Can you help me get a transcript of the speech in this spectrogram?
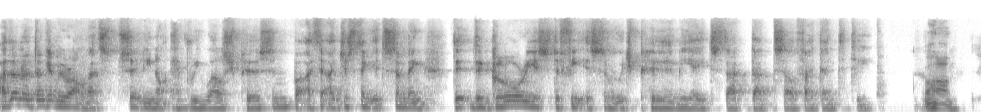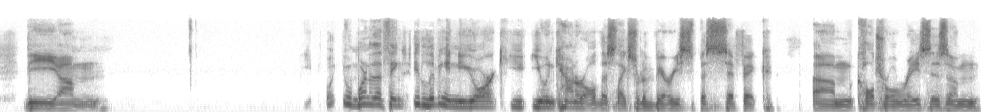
I don't know. Don't get me wrong. That's certainly not every Welsh person, but I, th- I just think it's something. The, the glorious defeat is something which permeates that that self identity. Uh-huh. The um, one of the things living in New York, you, you encounter all this like sort of very specific um, cultural racism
